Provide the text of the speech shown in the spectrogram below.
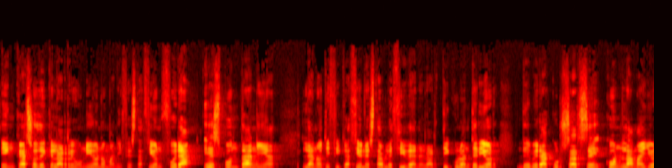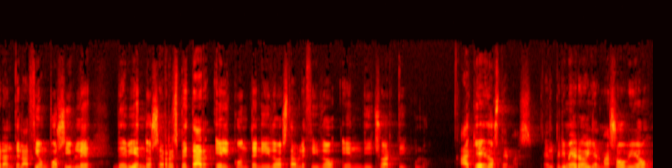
En caso de que la reunión o manifestación fuera espontánea, la notificación establecida en el artículo anterior deberá cursarse con la mayor antelación posible, debiéndose respetar el contenido establecido en dicho artículo. Aquí hay dos temas. El primero, y el más obvio,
